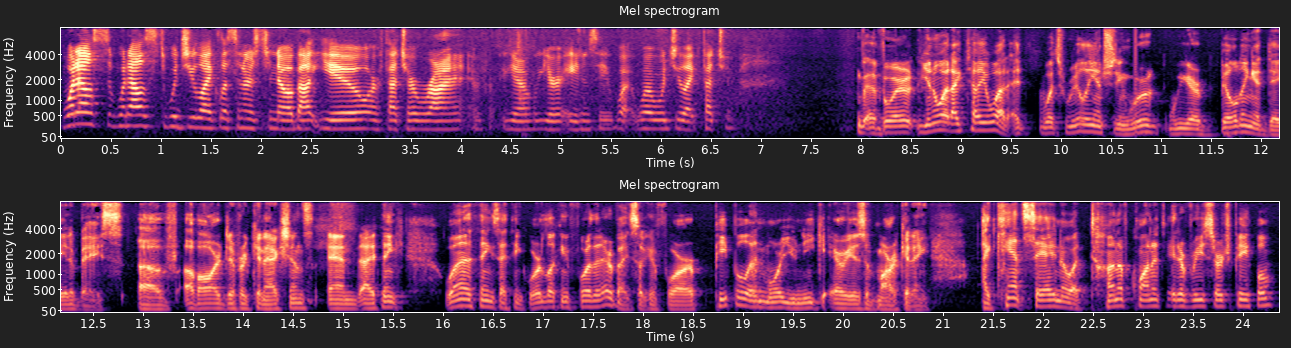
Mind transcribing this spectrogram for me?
What else? What else would you like listeners to know about you or Fetro Ryan? You know your agency. What What would you like Fetro? If we're- you know what? I tell you what. It, what's really interesting, we're we are building a database of of all our different connections, and I think one of the things I think we're looking for that everybody's looking for are people in more unique areas of marketing. I can't say I know a ton of quantitative research people,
